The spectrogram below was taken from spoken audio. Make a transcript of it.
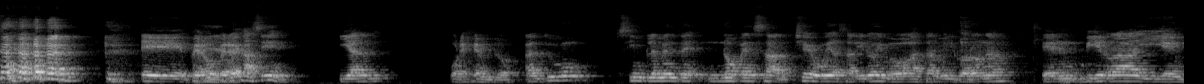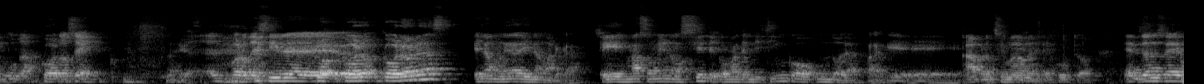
¿eh? Eh, pero, pero es así. Y al, por ejemplo, al tú simplemente no pensar, che, voy a salir hoy y me voy a gastar mil coronas en birra y en puta. Cor- No sé, por decir... eh, Co- coro- coronas es la moneda de Dinamarca. Sí. es más o menos 7,35 un dólar para que... Aproximadamente, justo. Entonces,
